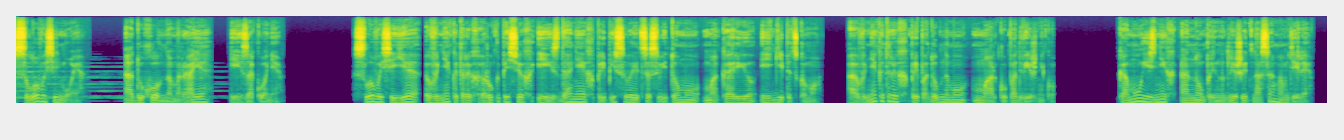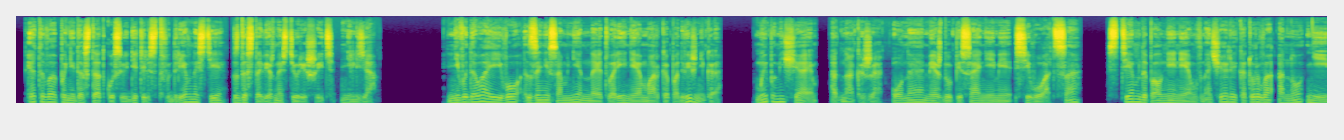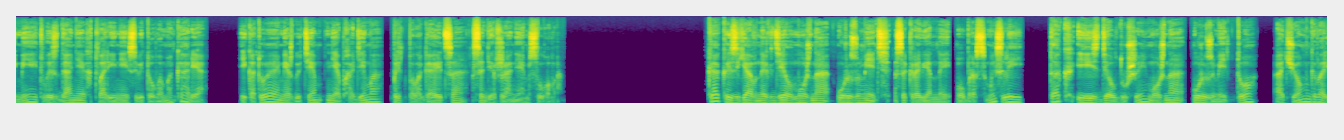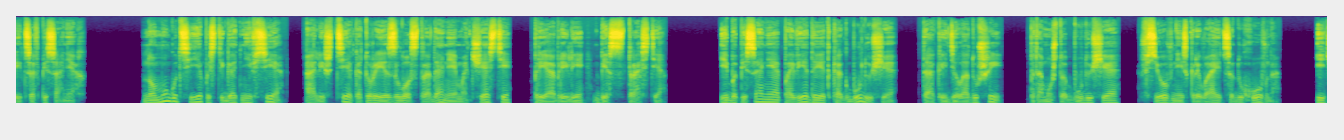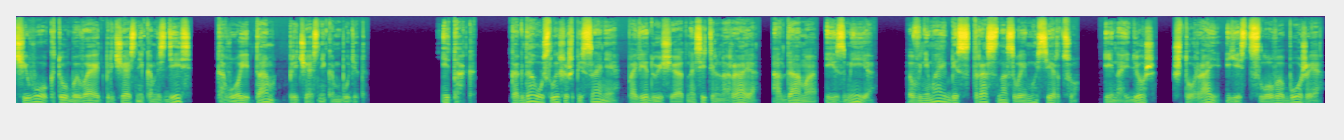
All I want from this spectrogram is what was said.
Слово седьмое. О духовном рае и законе. Слово сие в некоторых рукописях и изданиях приписывается святому Макарию Египетскому, а в некоторых — преподобному Марку Подвижнику. Кому из них оно принадлежит на самом деле, этого по недостатку свидетельств древности с достоверностью решить нельзя. Не выдавая его за несомненное творение Марка Подвижника, мы помещаем, однако же, оное между писаниями сего отца с тем дополнением в начале, которого оно не имеет в изданиях творений святого Макария, и которое, между тем, необходимо предполагается содержанием слова. Как из явных дел можно уразуметь сокровенный образ мыслей, так и из дел души можно уразуметь то, о чем говорится в Писаниях. Но могут сие постигать не все, а лишь те, которые зло страданием отчасти приобрели бесстрастие. Ибо Писание поведает как будущее, так и дела души, потому что будущее все в ней скрывается духовно. И чего кто бывает причастником здесь, того и там причастником будет. Итак, когда услышишь Писание, поведующее относительно рая, Адама и змея, внимай бесстрастно своему сердцу и найдешь, что рай есть Слово Божие,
